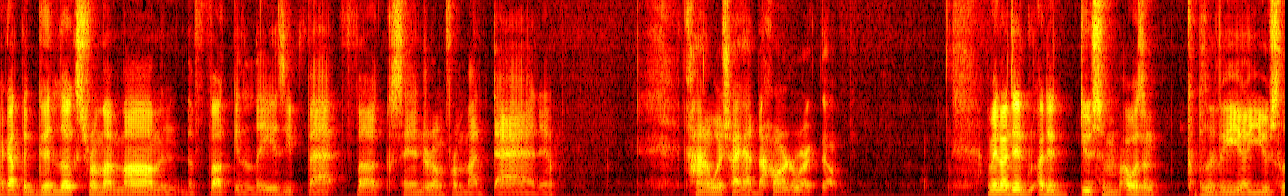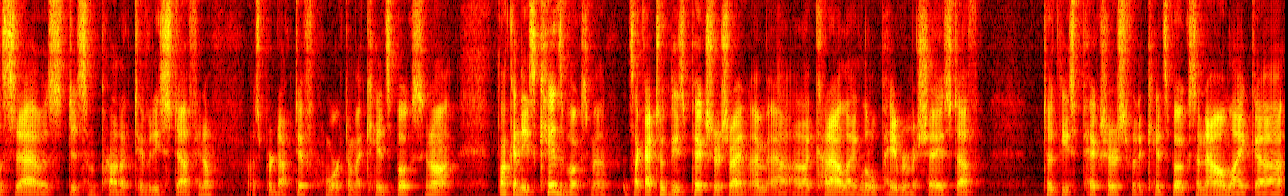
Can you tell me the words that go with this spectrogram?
I got the good looks from my mom and the fucking lazy fat fuck syndrome from my dad, you know. Kind of wish I had the hard work though. I mean, I did I did do some I wasn't completely uh, useless. I was did some productivity stuff, you know. I was productive. Worked on my kids' books, you know. Fucking these kids' books, man. It's like I took these pictures, right? I'm, I, I cut out like little paper mache stuff. Took these pictures for the kids' books, and now I'm like, uh,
